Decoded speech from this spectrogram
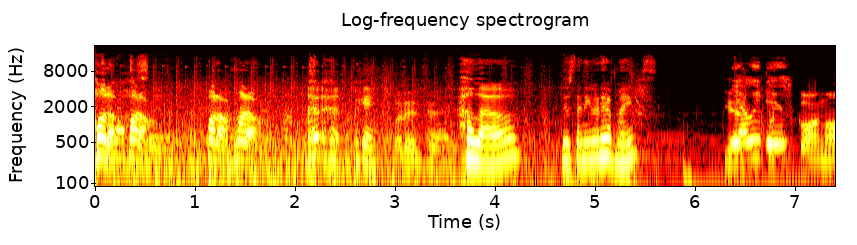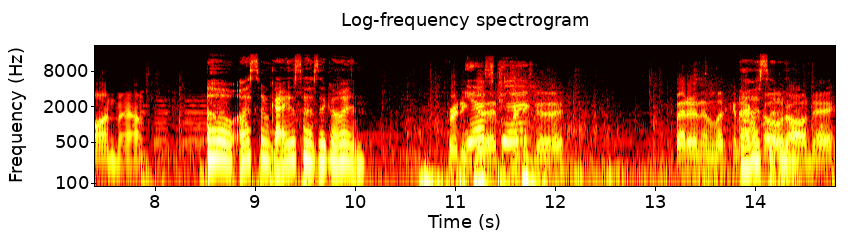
Hold on, hold on. Hold on, hold on. okay. What is it? Hello? Does anyone have mics? Yes, Yeah, we do. What's going on, ma'am? Oh, awesome, guys. How's it going? Pretty Yeah, good, good. pretty good. Better than looking at Awesome. code all day.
